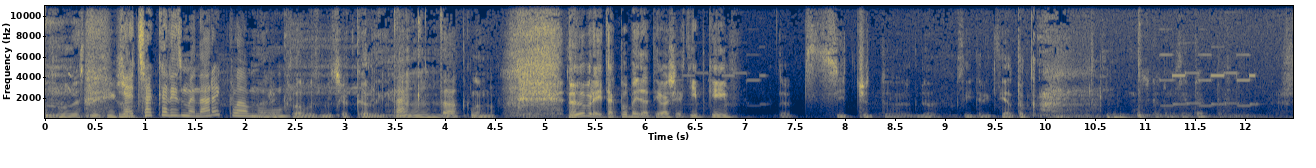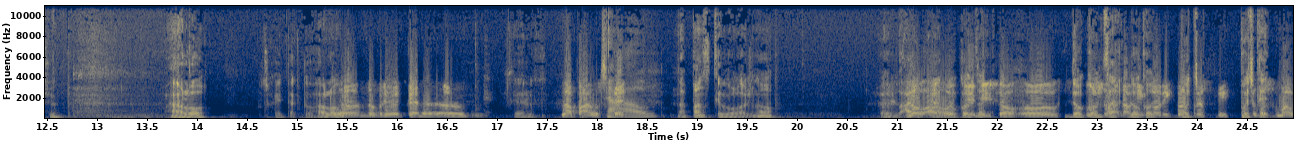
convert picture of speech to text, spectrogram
zlovesné ticho. Ja čakali sme na reklamu. Na reklamu sme čakali. Takto. Á. No dobre, tak poďme na tie vaše vtipky. To Si, čo to, kto? Si 30. Počkaj, to musím takto. Šup. Halo? Počkaj, takto, halo? No, dobrý večer. e, Serus. Na pánske. Na pánske voláš, no? A, No a ahoj, dokonca, Mišo. Uh, dokonca- dokon- poč- počkaj. mal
